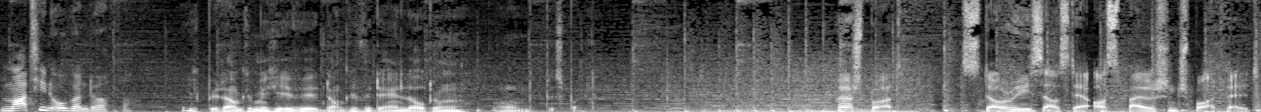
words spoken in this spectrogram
Martin Oberndorfer. Ich bedanke mich, Ewe, danke für die Einladung und bis bald. Hörsport. Stories aus der ostbayerischen Sportwelt.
